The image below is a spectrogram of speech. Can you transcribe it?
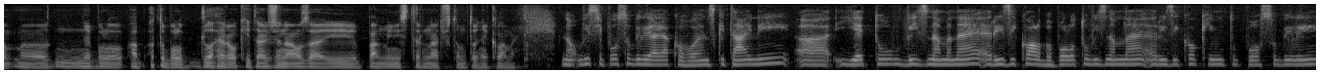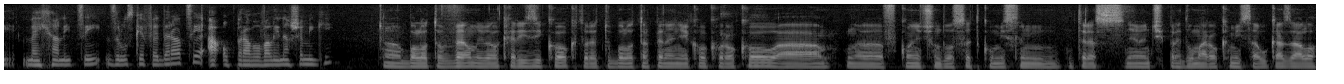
e, nebolo, a, a to bolo dlhé roky, takže naozaj pán minister Nač v tomto neklame. No, vy ste pôsobili aj ako vojenský tajný. E, je tu významné riziko, alebo bolo tu významné riziko, kým tu pôsobili mechanici z Ruskej federácie a opravovali naše migy? E, bolo to veľmi veľké riziko, ktoré tu bolo trpené niekoľko rokov a v konečnom dôsledku, myslím, teraz neviem, či pred dvoma rokmi sa ukázalo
